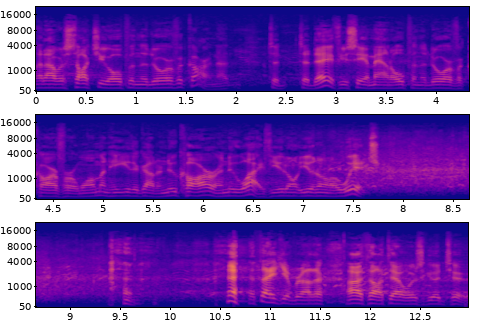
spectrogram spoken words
But I was taught you open the door of a car. Now, to, today, if you see a man open the door of a car for a woman, he either got a new car or a new wife. You don't, you don't know which. Thank you, brother. I thought that was good too.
